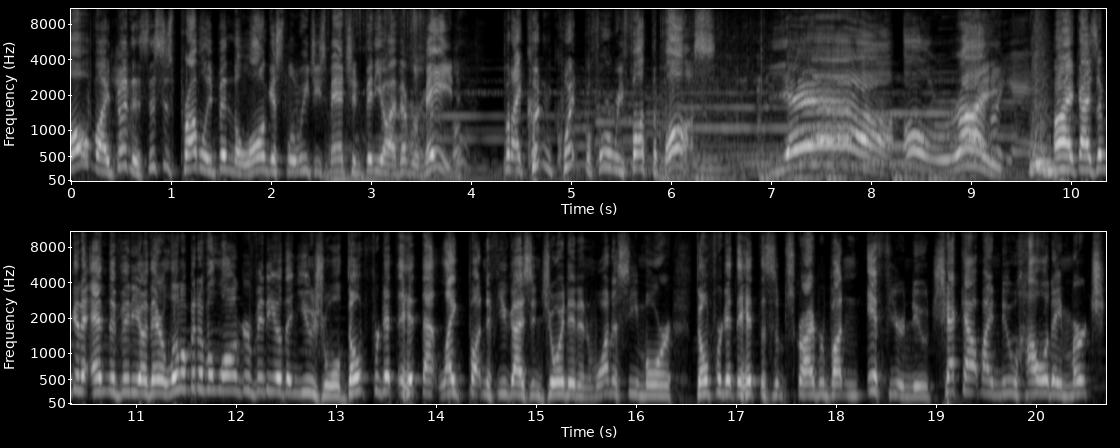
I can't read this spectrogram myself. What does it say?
Oh my goodness, this has probably been the longest Luigi's Mansion video I've ever made. But I couldn't quit before we fought the boss. Yeah! All right. Oh, All right, guys, I'm going to end the video there. A little bit of a longer video than usual. Don't forget to hit that like button if you guys enjoyed it and want to see more. Don't forget to hit the subscriber button if you're new. Check out my new holiday merch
